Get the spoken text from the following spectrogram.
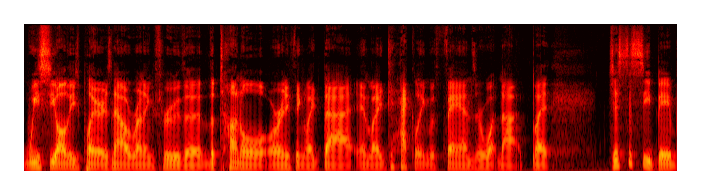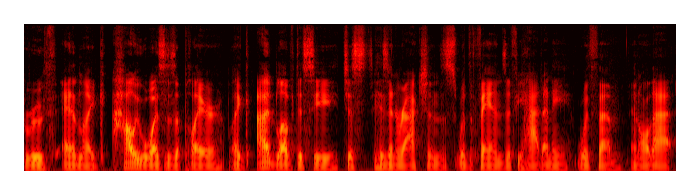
we see all these players now running through the the tunnel or anything like that, and like heckling with fans or whatnot. But just to see Babe Ruth and like how he was as a player, like I'd love to see just his interactions with the fans if he had any with them and all that.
